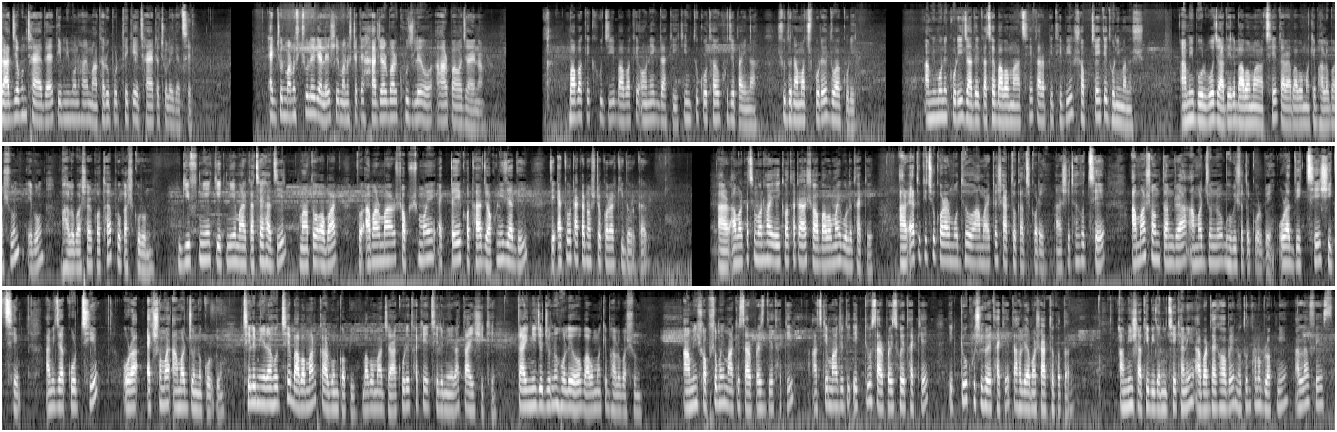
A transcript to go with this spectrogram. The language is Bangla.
গাছ যেমন ছায়া দেয়, তেমনি মনে হয় মাথার উপর থেকে ছায়াটা চলে গেছে। একজন মানুষ চলে গেলে সেই মানুষটাকে হাজারবার খুঁজলেও আর পাওয়া যায় না। বাবাকে খুঁজি, বাবাকে অনেক ডাকি, কিন্তু কোথাও খুঁজে পাই না। শুধু নামাজ পড়ে দোয়া করি। আমি মনে করি যাদের কাছে বাবা মা আছে, তারা পৃথিবীর সবচাইতে ধনী মানুষ। আমি বলব, যাদের বাবা মা আছে, তারা বাবা মাকে ভালোবাসুন এবং ভালোবাসার কথা প্রকাশ করুন। গিফট নিয়ে, কেক নিয়ে মার কাছে হাজির, মা তো অবাক। তো আমার মার সবসময় একটাই কথা, যখনই যা দিই, যে এত টাকা নষ্ট করার কি দরকার? আর আমার কাছে মনে হয় এই কথাটা সব বাবা মাই বলে থাকে। আর এত কিছু করার মধ্যেও আমার একটা স্বার্থ কাজ করে, আর সেটা হচ্ছে আমার সন্তানরা আমার জন্য ভবিষ্যতে করবে। ওরা দেখছে, শিখছে। আমি যা করছি, ওরা একসময় আমার জন্য করবে। ছেলে মেয়েরা হচ্ছে বাবা মার কার্বন কপি। বাবা মা যা করে থাকে ছেলে মেয়েরা তাই শিখে। তাই নিজের জন্য হলেও বাবা মাকে ভালোবাসুন। আমি সবসময় মাকে সারপ্রাইজ দিয়ে থাকি। আজকে মা যদি একটুও সারপ্রাইজ হয়ে থাকে, একটুও খুশি হয়ে থাকে, তাহলে আমার সার্থকতা। আমি সাথী বিদায় নিচ্ছি এখানে আবার দেখা হবে নতুন কোনো ব্লগ নিয়ে। আল্লাহ হাফেজ।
